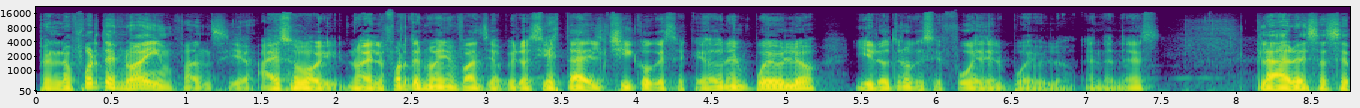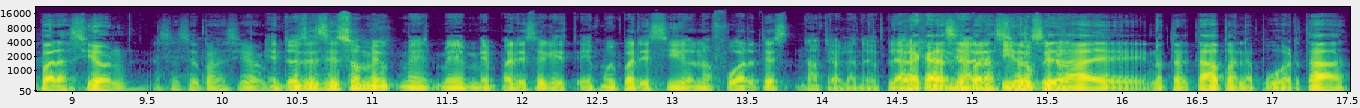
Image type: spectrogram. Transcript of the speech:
Pero en los fuertes no hay infancia. A eso voy, no, en Los Fuertes no hay infancia, pero sí está el chico que se quedó en el pueblo y el otro que se fue del pueblo, ¿entendés? Claro, esa separación. Esa separación. Entonces eso me, me- me- me parece que es muy parecido en los fuertes. No estoy hablando de Pero plagio. acá la separación estilo, se pero- da eh, en otra etapa, en la pubertad.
